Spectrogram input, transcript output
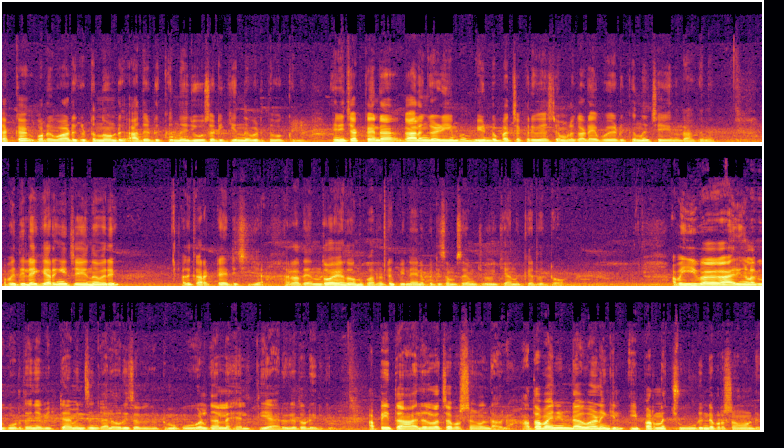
ചക്ക ഒരുപാട് കിട്ടുന്നതുകൊണ്ട് അത് എടുക്കുന്നത് ജ്യൂസ് അടിക്കുന്നു എടുത്ത് വെക്കുന്നു. ഇനി ചക്കേന്റെ കാലം കഴിയുമ്പോൾ വീണ്ടും പച്ചക്കറി വേസ്റ്റ് നമ്മൾ കടയിൽ പോയി എടുക്കുന്നത് ചെയ്യുന്നതാക്കുന്നത് അപ്പോൾ ഇതിലേക്ക് ഇറങ്ങി ചെയ്യുന്നവർ അത് കറക്റ്റായിട്ട് ചെയ്യുക അല്ലാതെ എന്തോ ഏതോ എന്ന് പറഞ്ഞിട്ട് പിന്നെ അതിനെപ്പറ്റി സംശയം ചോദിക്കാൻ നിൽക്കരുത് കേട്ടോ അപ്പോൾ ഈ വക കാര്യങ്ങളൊക്കെ കൊടുത്തു കഴിഞ്ഞാൽ വിറ്റാമിൻസും കലോറീസും ഒക്കെ കിട്ടുമ്പോൾ കോഴികൾക്ക് നല്ല ഹെൽത്തി ആരോഗ്യത്തോടെ ഇരിക്കും. അപ്പോൾ ഈ താലിളച്ച പ്രശ്നങ്ങൾ ഉണ്ടാവില്ല. അഥവാ ഇനി ഉണ്ടാവുകയാണെങ്കിൽ ഈ പറഞ്ഞ ചൂടിന്റെ പ്രശ്നം കൊണ്ട്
